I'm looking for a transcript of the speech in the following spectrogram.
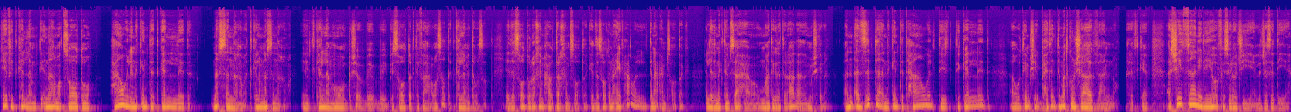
كيف يتكلم نغمة صوته؟ حاول إنك أنت تقلد نفس النغمة تتكلم نفس النغمة. يعني بتتكلم هو بش... ب... ب... بصوت ارتفاع وسط اتكلم أنت وسط. إذا صوته رخم حاول ترخم صوتك. إذا صوته نحيف حاول تنعم صوتك. إلا إنك تمسحها وما تقدر هذا مشكلة. الزبدة إنك أنت تحاول. تقلد أو تمشي بحيث أنت ما تكون شاذ عنه. عرفت كيف؟ الشيء الثاني اللي هو الفسيولوجيه الجسديه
